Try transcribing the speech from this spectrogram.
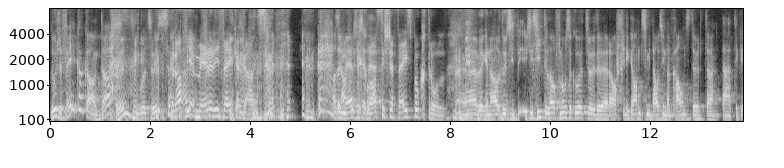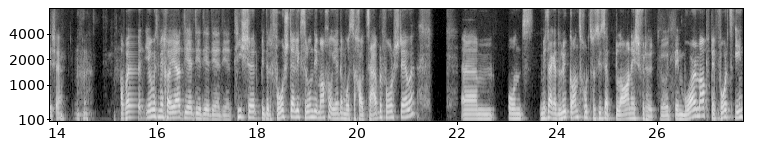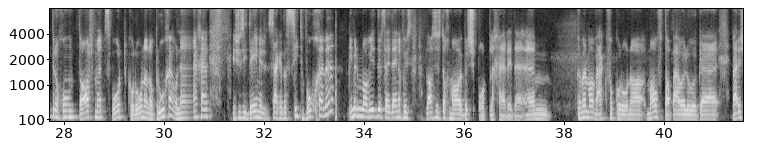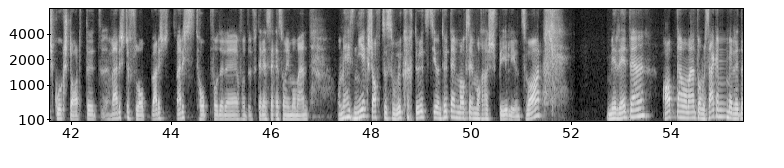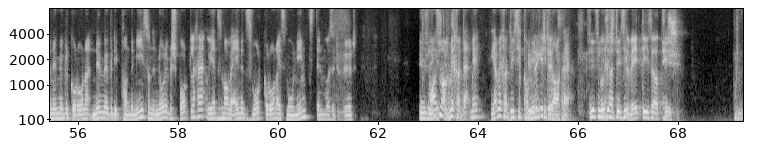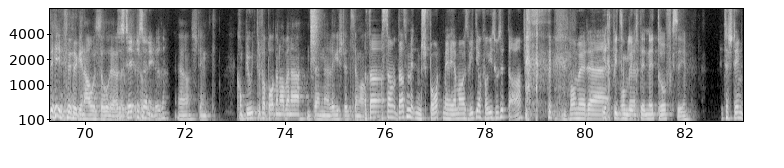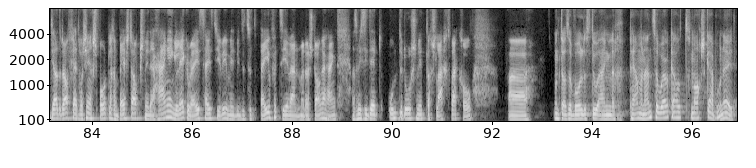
Du hast einen Fake-Account, ah, schön, gut zu wissen. Der Raffi hat mehrere Fake-Accounts. also der Raffi ist ein klassischer Facebook-Troll. ja, aber genau, du, unsere, unsere Seiten laufen nur so gut, weil der Raffi die ganze mit all seinen Accounts dort äh, tätig ist. Ja. Aber Jungs, wir können ja die, die, die, die, die T-Shirt bei der Vorstellungsrunde machen und jeder muss sich halt selber vorstellen. Ähm, und wir sagen den Leuten ganz kurz, was unser Plan ist für heute. Weil beim Warm-up, bevor das Intro kommt, darf man das Wort Corona noch brauchen. Und nachher ist unsere Idee, wir sagen das seit Wochen immer mal wieder, sagt einer von uns, lass uns doch mal über das Sportliche reden. Ähm, Gehen wir mal weg von Corona, mal auf die Tabelle schauen. Wer ist gut gestartet? Wer ist der Flop? Wer ist, wer ist das Top von der, von der, von der Saison im Moment? Und wir haben es nie geschafft, das wirklich durchzuziehen. Und heute haben wir mal gesagt, wir machen ein Spiel. Und zwar, wir reden ab dem Moment, wo wir sagen, wir reden nicht mehr über Corona, nicht mehr über die Pandemie, sondern nur über Sportliche. Und jedes Mal, wenn einer das Wort Corona ins Mund nimmt, dann muss er dafür was machen? Wir können, wir, ja, wir können unsere Community fragen. Fünf Liegestütze. Wetteinsatz ist. genau so, ja. Das, das sieht man so nicht, oder? Ja, stimmt. Computer vom Boden abnehmen und dann äh, Liegestütze machen. Das, das mit dem Sport, wir haben ja mal ein Video von uns rausgetan, wo wir... Äh, ich bin zum Glück wir, nicht drauf gewesen. Das stimmt, ja, der Raffi hat wahrscheinlich sportlich am besten abgeschnitten. Hanging Leg Race heisst die, wir müssen zu den Beinen aufziehen, während man an der Stange hängt. Also wir sind dort unterdurchschnittlich schlecht weggekommen. Äh, und das, obwohl dass du eigentlich permanent so Workout machst, gell, oder nicht?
